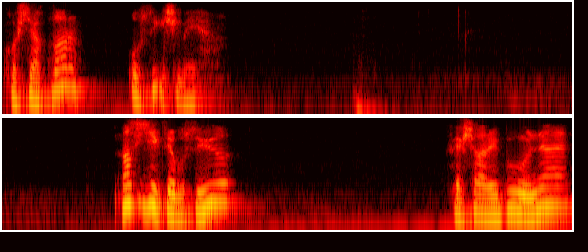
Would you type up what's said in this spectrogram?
koşacaklar o su içmeye. Nasıl içecekler bu suyu? Feşaribune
